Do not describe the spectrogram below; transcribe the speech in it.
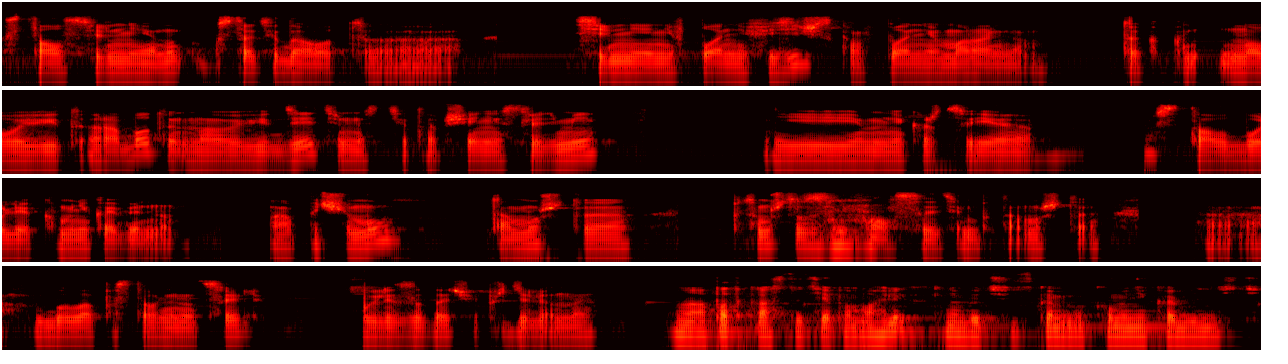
стал сильнее. Ну, кстати, да, вот э, сильнее не в плане физическом, в плане моральном. Так как новый вид работы, новый вид деятельности, это общение с людьми. И мне кажется, я стал более коммуникабельным. А почему? Потому что, потому что занимался этим, потому что а, была поставлена цель, были задачи определенные. Ну, а подкасты тебе помогли как-нибудь в коммуникабельности?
